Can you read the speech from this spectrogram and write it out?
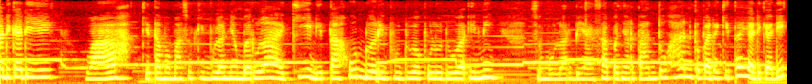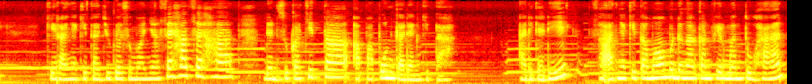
Adik-adik. Wah, kita memasuki bulan yang baru lagi di tahun 2022 ini. Sungguh luar biasa penyertaan Tuhan kepada kita ya adik-adik. Kiranya kita juga semuanya sehat-sehat dan sukacita apa pun keadaan kita. Adik-adik, saatnya kita mau mendengarkan firman Tuhan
